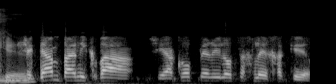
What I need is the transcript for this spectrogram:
כן. שגם בה נקבע שיעקב פרי לא צריך להיחקר.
